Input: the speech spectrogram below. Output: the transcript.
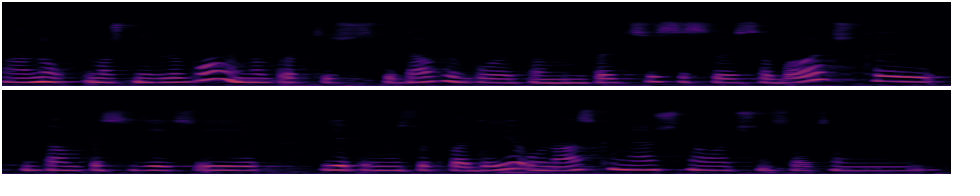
а, ну, может, не в любое, но практически, да, в любое, там, пойти со своей собачкой, там, посидеть, и ей принесут воды. У нас, конечно, очень с этим Ну.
